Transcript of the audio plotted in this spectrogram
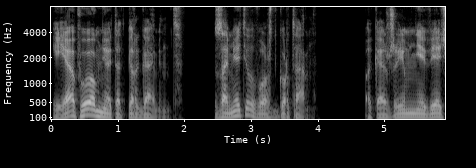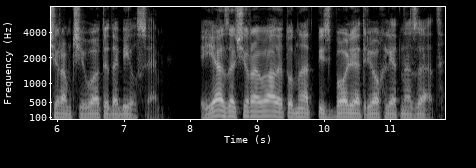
«Я помню этот пергамент», заметил вождь Гуртан. Покажи мне вечером, чего ты добился. Я зачаровал эту надпись более трех лет назад.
